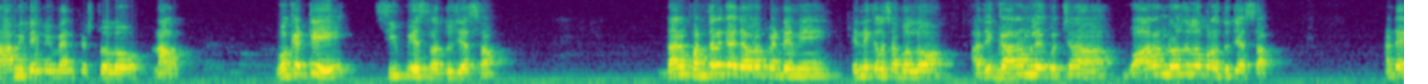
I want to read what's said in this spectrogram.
హామీలు ఏమి మేనిఫెస్టోలో నాలుగు. ఒకటి సిపిఎస్ రద్దు చేస్తాం. దాని ఫర్దర్గా డెవలప్మెంట్ ఏమి? ఎన్నికల సభల్లో అధికారంలోకి వచ్చిన వారం రోజుల్లోపు రద్దు చేస్తాం. అంటే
